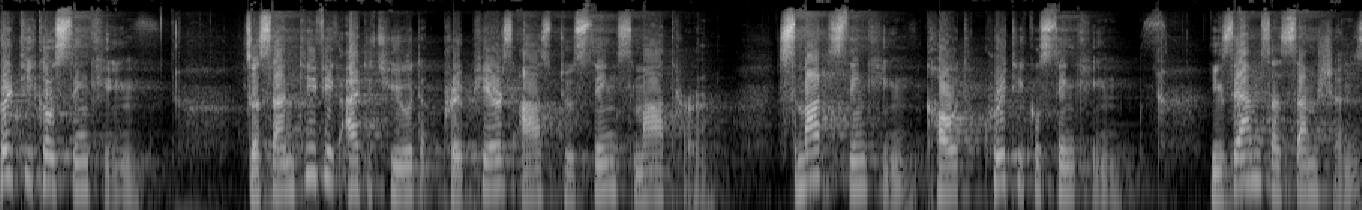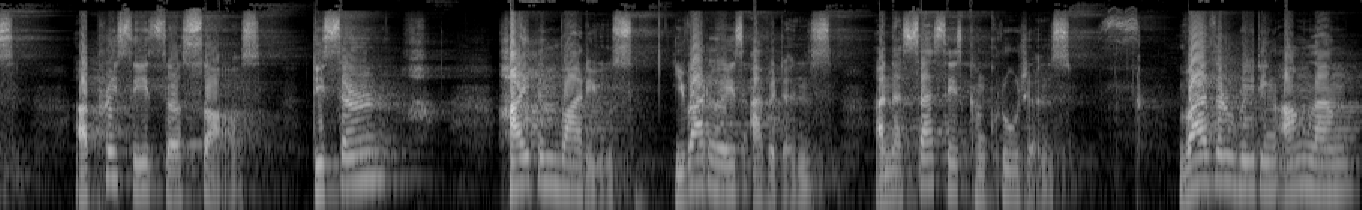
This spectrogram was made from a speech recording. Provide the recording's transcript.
Critical thinking. The scientific attitude prepares us to think smarter. Smart thinking, called critical thinking, examines assumptions, appreciates the source, discerns hidden values, evaluates evidence, and assesses conclusions. Whether reading online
